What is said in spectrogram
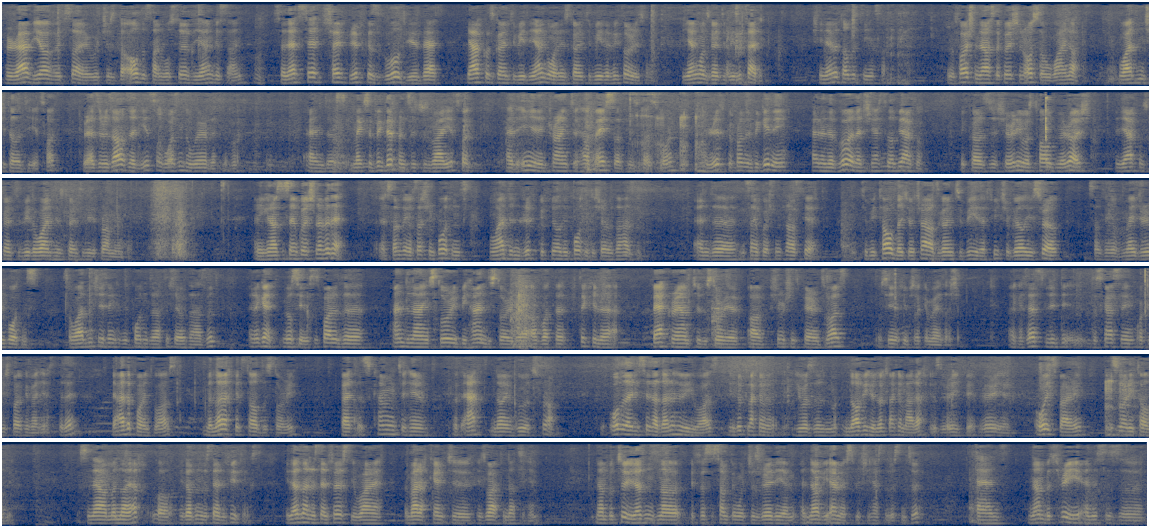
Rav Yav which is the older son, will serve the younger son. Hmm. So that shaped Rivka's worldview that Yaakov's going to be the younger one, is going to be the victorious one. The young one's going to be the tzaddik. She never told it to Yitzchak. The first asked the question also, why not? Why didn't she tell it to Yitzchak? But as a result, that Yitzchak wasn't aware of that. And it makes a big difference, which is why Yitzchak had Inyan in trying to help Esav, his firstborn, and Rivka from the beginning had a nevuah that she has to help Yaakov, because she already was told Mirosh that Yaakov was going to be the one who's going to be the prominent one. And you can ask the same question over there. Uh, something of such importance, why didn't Rivka feel it important to share with her husband? And uh, the same question we can ask here. To be told that your child is going to be the future goel Yisrael, something of major importance. So why didn't she think it important enough to share with her husband? And again, we'll see. This is part of the underlying story behind the story of what the particular background to the story of, Shimshon's parents was. We'll see in a few seconds. Okay, so that's discussing what we spoke about yesterday. The other point was Manoach gets told the story, but it's coming to him without knowing who it's from. All the lady says, I don't know who he was. He looked like a he was a Navi who looked like a Malach. He was very very uh, awe-inspiring. This is what he told me. So now Manoach, well, he doesn't understand a few things. He doesn't understand, firstly, why the Malach came to his wife and not to him. Number two, he doesn't know if this is something which is really a, a Navi Emes, which he has to listen to. And number three, and this is uh,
